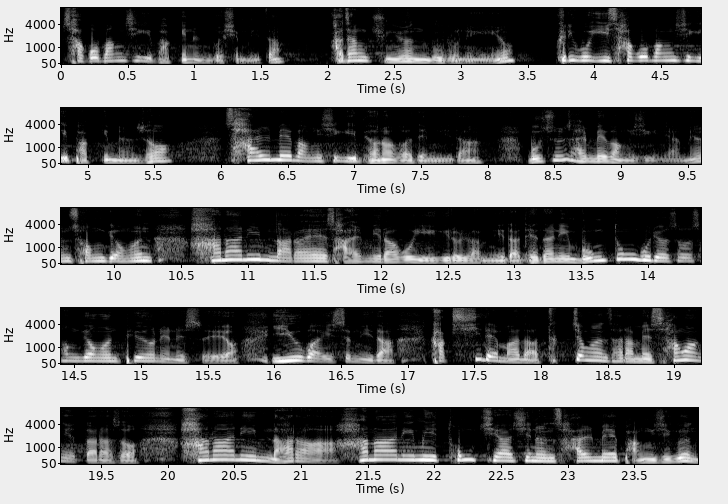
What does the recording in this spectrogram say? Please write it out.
사고방식이 바뀌는 것입니다. 가장 중요한 부분이에요. 그리고 이 사고방식이 바뀌면서 삶의 방식이 변화가 됩니다. 무슨 삶의 방식이냐면 성경은 하나님 나라의 삶이라고 얘기를 합니다. 대단히 뭉뚱그려서 성경은 표현해냈어요. 이유가 있습니다. 각 시대마다 특정한 사람의 상황에 따라서 하나님 나라, 하나님이 통치하시는 삶의 방식은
